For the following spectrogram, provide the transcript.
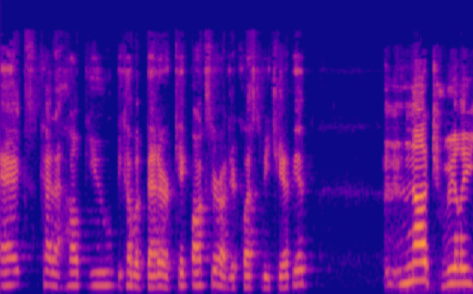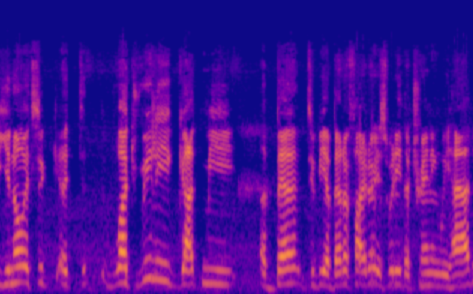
angst kind of help you become a better kickboxer on your quest to be champion? Not really. You know, it's a, it, what really got me a bet to be a better fighter is really the training we had.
